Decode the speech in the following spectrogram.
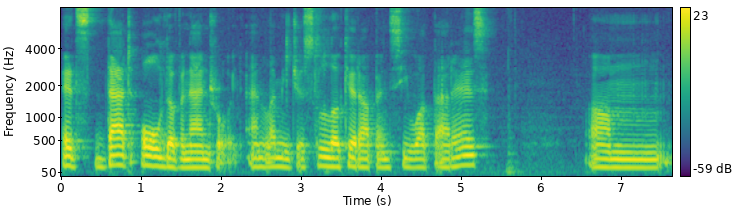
It's that old of an Android. And let me just look it up and see what that is. Um,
